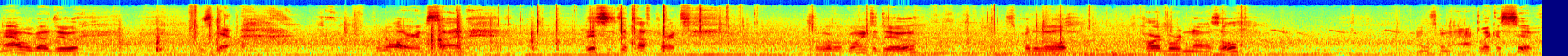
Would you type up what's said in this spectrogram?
Now what we gotta do is get the water inside. This is the tough part. So what we're going to do is put a little cardboard nozzle and it's going to act like a sieve.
